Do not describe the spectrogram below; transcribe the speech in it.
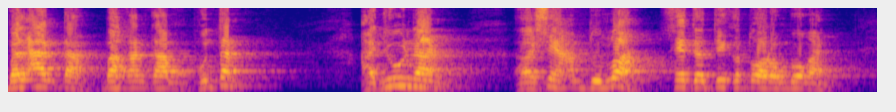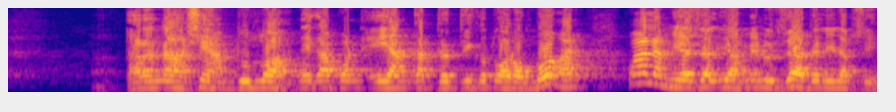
bal anta? Bahkan kamu. Punten. Ajunan uh, Syekh Abdullah saya jadi ketua rombongan. Karena Syekh Abdullah neka pun angkat jadi ketua rombongan walam yazal yahmilu zada li nafsi.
